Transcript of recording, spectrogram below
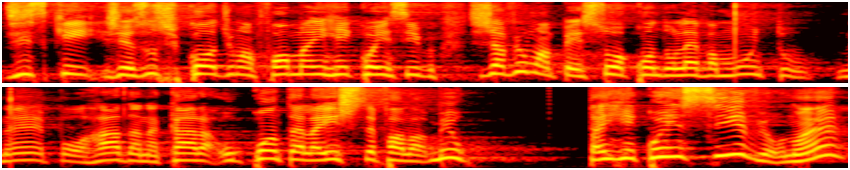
diz que Jesus ficou de uma forma irreconhecível. Você já viu uma pessoa quando leva muito né, porrada na cara, o quanto ela enche, você fala, meu, está irreconhecível, não é?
